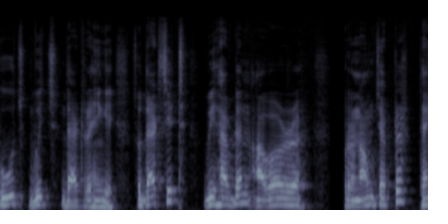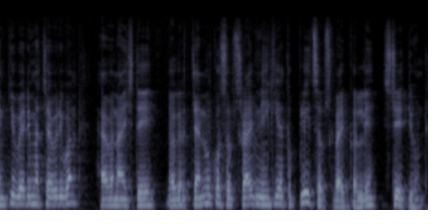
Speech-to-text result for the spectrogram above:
whose which that रहेंगे। So that's it we have done our pronoun chapter thank you very much everyone have a nice day अगर चैनल को सब्सक्राइब नहीं किया तो प्लीज़ सब्सक्राइब कर लें। स्टे ट्यून्ड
